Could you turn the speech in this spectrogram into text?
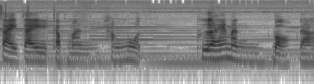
ใส่ใจกับมันทั้งหมด เพื่อให้มันบอกได้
